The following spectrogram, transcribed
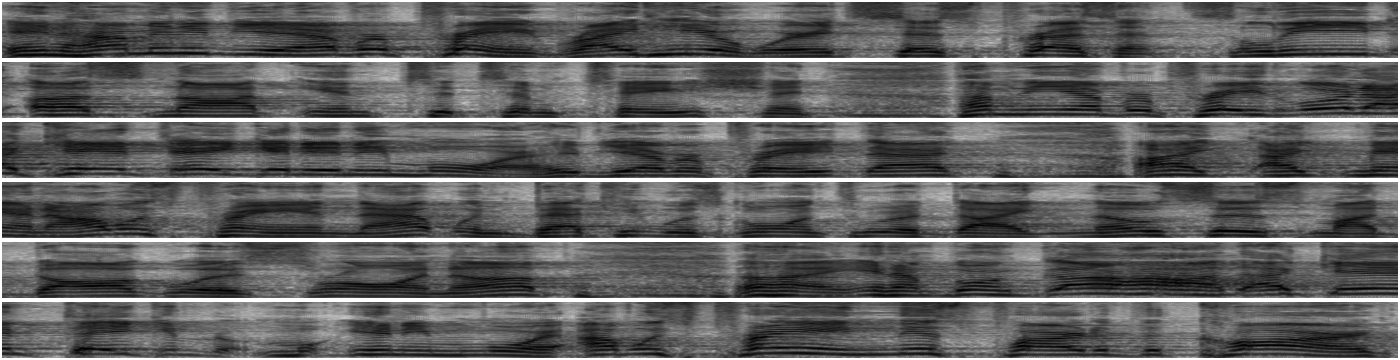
And how many of you ever prayed right here where it says presence, lead us not into temptation? How many ever prayed, Lord, I can't take it anymore? Have you ever prayed that? I, I man, I was praying that when Becky was going through a diagnosis, my dog was throwing up, uh, and I'm going, God, I can't take it anymore. I was praying this part of the card,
